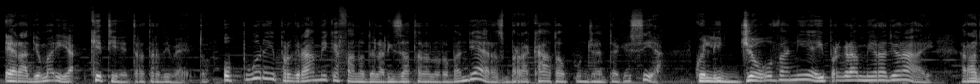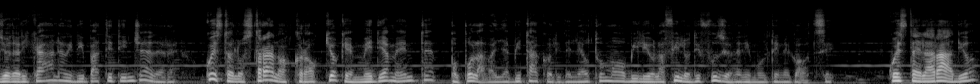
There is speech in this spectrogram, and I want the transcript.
e Radio Maria che ti entra a tradimento, oppure i programmi che fanno della risata la loro bandiera, sbracata o pungente che sia, quelli giovani e i programmi Radio Rai, Radio Radicale o i dibattiti in genere, questo è lo strano accrocchio che mediamente popolava gli abitacoli delle automobili o la filodiffusione di molti negozi. Questa è la radio?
